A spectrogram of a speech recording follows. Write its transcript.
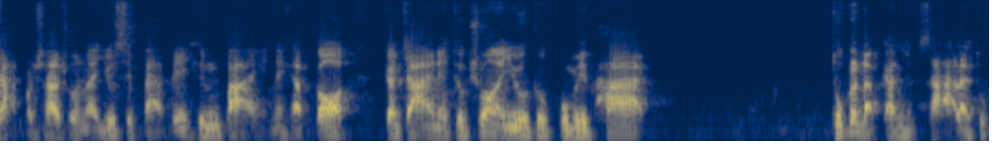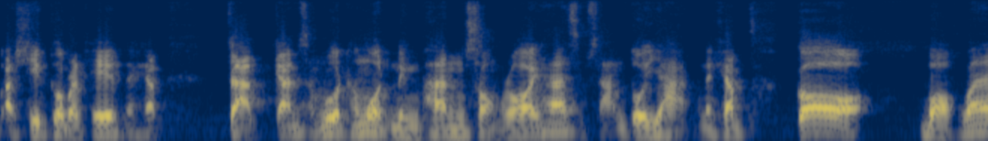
จากประชาชนอายุ 18 ปีขึ้นไปนะครับก็กระจายในทุกช่วงอายุทุกภูมิภาค ทุกระดับการศึกษาและทุกอาชีพทั่วประเทศนะครับ จากการสำรวจทั้งหมด 1,253 ตัวอย่างนะครับ ก็บอกว่า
